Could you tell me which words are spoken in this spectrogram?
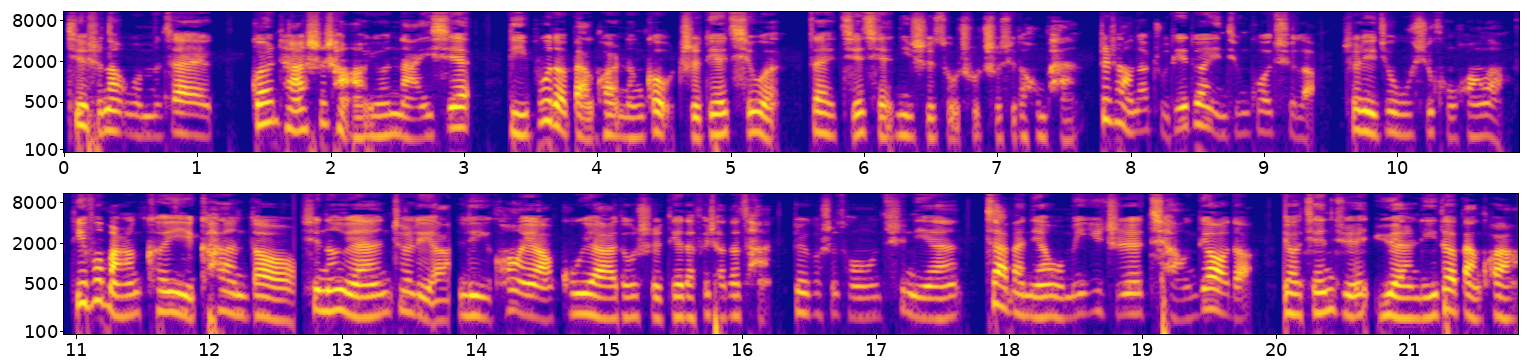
届时呢，我们在观察市场啊，有哪一些底部的板块能够止跌企稳，在节前逆势走出持续的红盘。市场的主跌段已经过去了，这里就无需恐慌了。跌幅榜上可以看到，新能源这里啊，锂矿呀、钴呀，都是跌得非常的惨。这个是从去年下半年我们一直强调的。要坚决远离的板块啊，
